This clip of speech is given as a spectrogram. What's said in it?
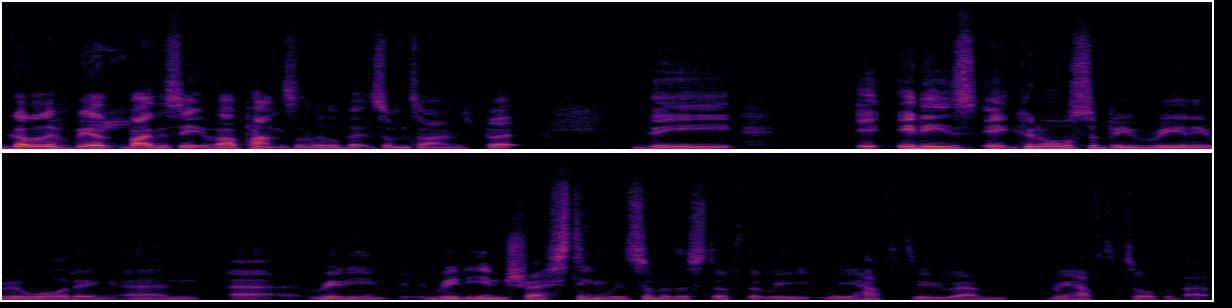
got to live by the seat of our pants a little bit sometimes, but the it, it is it can also be really rewarding and uh, really really interesting with some of the stuff that we we have to um, we have to talk about.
